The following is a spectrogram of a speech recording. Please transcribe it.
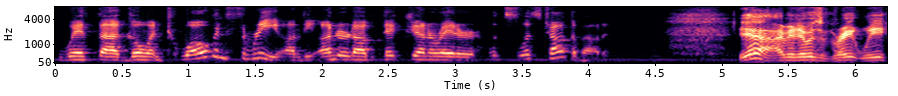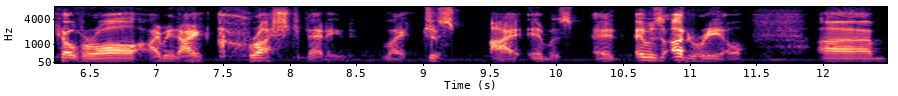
with uh, going twelve and three on the underdog pick generator. Let's let's talk about it. Yeah, I mean it was a great week overall. I mean I crushed betting, like just I it was it, it was unreal. Um,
